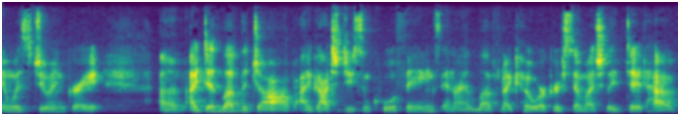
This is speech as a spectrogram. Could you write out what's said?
and was doing great. Um, I did love the job. I got to do some cool things, and I loved my coworkers so much. They did have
